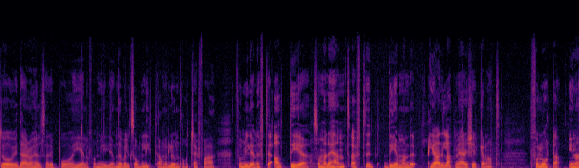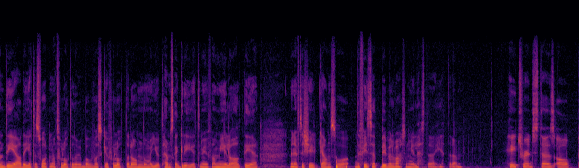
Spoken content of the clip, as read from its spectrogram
Då var vi där och hälsade på hela familjen. Det var liksom lite annorlunda att träffa familjen efter allt det som hade hänt. Efter det man, jag hade lärt mig här i kyrkan att förlåta. Innan det jag hade jag jättesvårt med att förlåta dem. Jag bara, vad ska jag förlåta dem? De har gjort hemska grejer till min familj och allt det. Men efter kyrkan så... Det finns ett bibelvers som jag läste. Vad heter den? Hatred stirs up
